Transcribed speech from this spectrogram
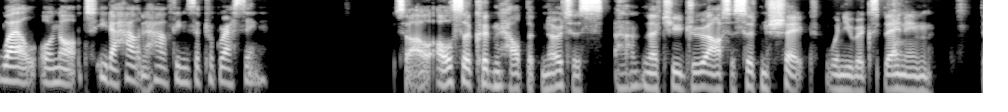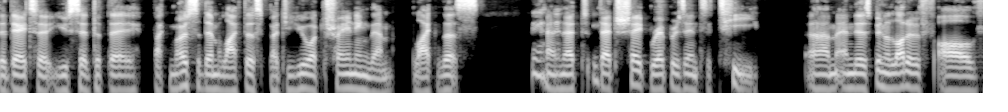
well or not you know how how things are progressing. So i also couldn't help but notice uh, that you drew out a certain shape when you were explaining the data. You said that they like most of them are like this but you are training them like this and that that shape represents a T. Um, and there's been a lot of of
